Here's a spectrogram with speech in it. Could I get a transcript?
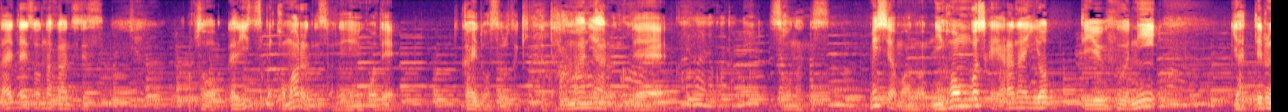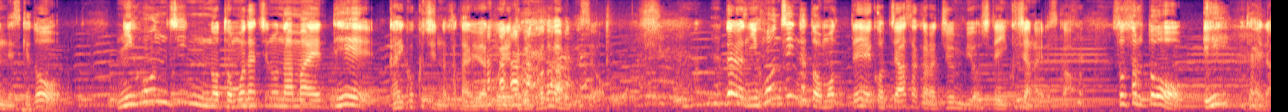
大体そんな感じです。そう。でいつも困るんですよね英語で。ガイドをする時って。たまにあるんで。海外の方ね。そうなんです。うん。メシアもあの日本語しかやらないよってっていう風にやってるんですけど日本人の友達の名前で外国人の方が予約を入れてくることがあるんですよ だから日本人だと思ってこっち朝から準備をしていくじゃないですか。そうすると「え？みたいな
